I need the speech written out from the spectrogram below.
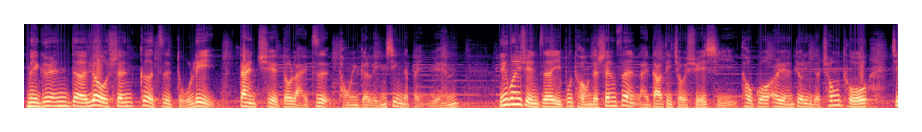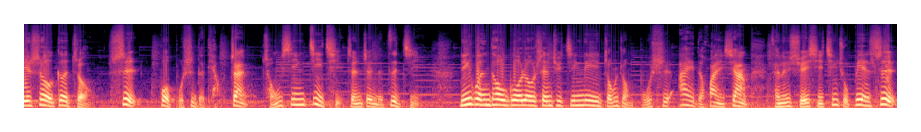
每个人的肉身各自独立，但却都来自同一个灵性的本源。灵魂选择以不同的身份来到地球学习，透过二元对立的冲突，接受各种是或不是的挑战，重新记起真正的自己。灵魂透过肉身去经历种种不是爱的幻象，才能学习清楚辨识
